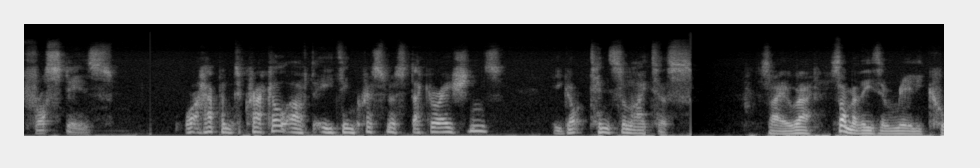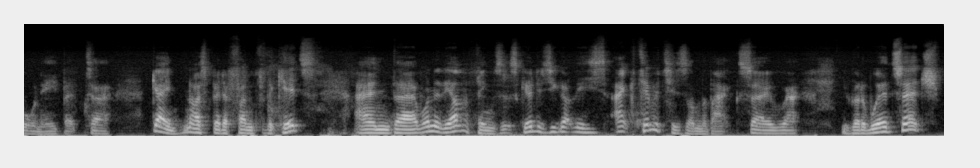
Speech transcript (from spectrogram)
Frosties. What happened to Crackle after eating Christmas decorations? He got tinselitis. So uh, some of these are really corny, but uh, again, nice bit of fun for the kids. And uh, one of the other things that's good is you've got these activities on the back. So uh, you've got a word search,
